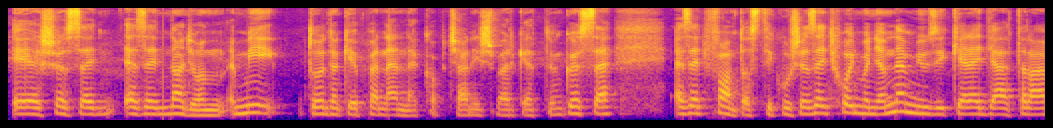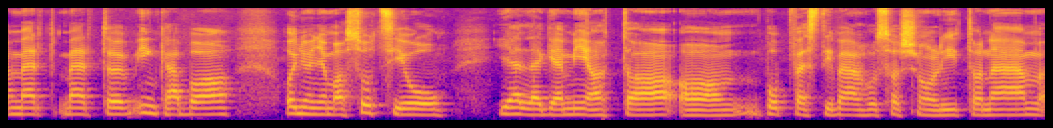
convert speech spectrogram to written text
és ez egy, ez egy nagyon, mi tulajdonképpen ennek kapcsán ismerkedtünk össze. Ez egy fantasztikus, ez egy, hogy mondjam, nem musical egyáltalán, mert, mert inkább a, hogy mondjam, a szoció jellege miatt a, a popfesztiválhoz hasonlítanám,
